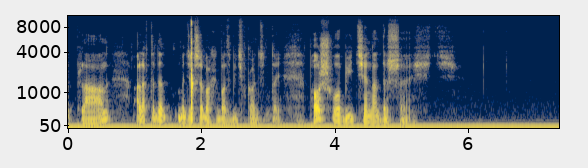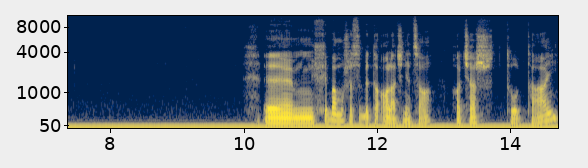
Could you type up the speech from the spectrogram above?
y, plan, ale wtedy będzie trzeba chyba zbić w końcu tutaj. Poszło bicie na D6. Ym, chyba muszę sobie to olać nieco, chociaż tutaj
